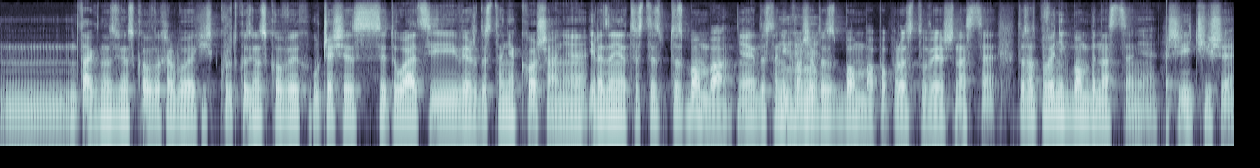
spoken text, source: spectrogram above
mm, no tak, no związkowych albo jakichś krótkozwiązkowych uczę się z sytuacji, wiesz, dostania kosza, nie? I radzenia, to jest, to jest, to jest bomba, nie? Dostanie mhm. kosza to jest bomba po prostu, wiesz, na scenie. To jest odpowiednik bomby na scenie, czyli ciszy.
